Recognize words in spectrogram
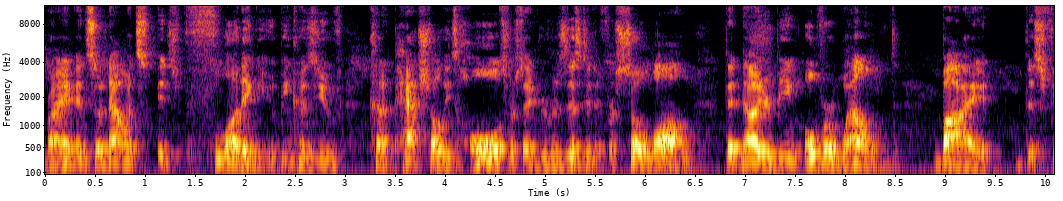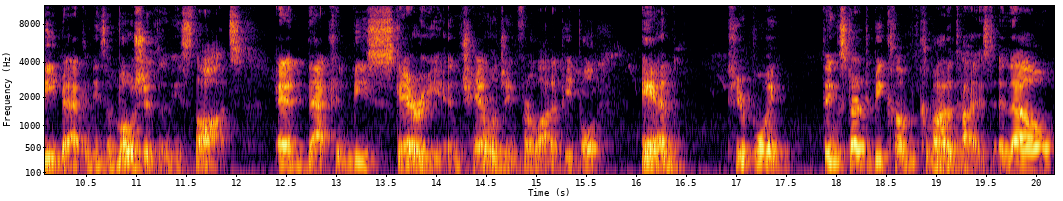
right? Mm-hmm. And so now it's it's flooding you because you've kind of patched all these holes for saying you resisted it for so long that now you're being overwhelmed by this feedback and these emotions and these thoughts. And that can be scary and challenging for a lot of people. And to your point, things start to become commoditized. And now,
